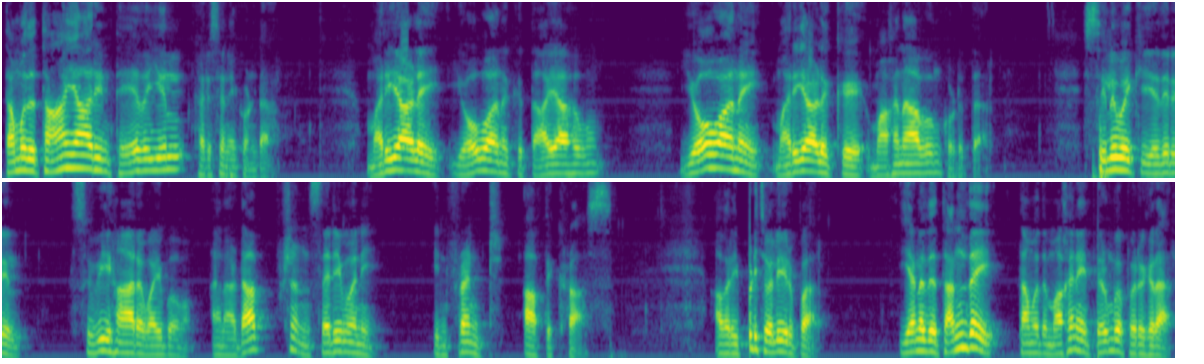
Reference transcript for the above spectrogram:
தமது தாயாரின் தேவையில் கரிசனை கொண்டார். மரியாளை யோவானுக்கு தாயாகவும் யோவானை மரியாளுக்கு மகனாகவும் கொடுத்தார். சிலுவைக்கு எதிரில் சுவிகார வைபவம் an adoption ceremony in front of the cross அவர் இப்படி சொல்லியிருப்பார். எனது தந்தை தமது மகனை திரும்ப பெறுகிறார்.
